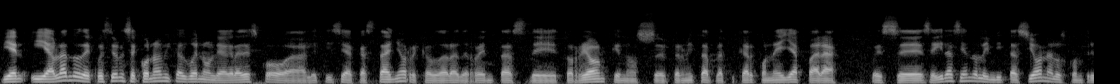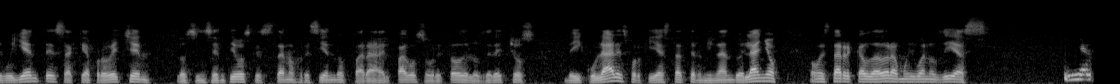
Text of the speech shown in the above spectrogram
Bien, y hablando de cuestiones económicas, bueno, le agradezco a Leticia Castaño, recaudadora de rentas de Torreón, que nos eh, permita platicar con ella para pues eh, seguir haciendo la invitación a los contribuyentes a que aprovechen los incentivos que se están ofreciendo para el pago sobre todo de los derechos vehiculares porque ya está terminando el año. ¿Cómo está recaudadora? Muy buenos días. Señor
